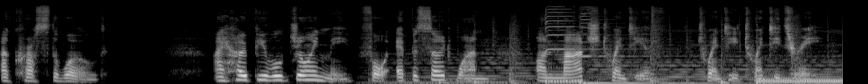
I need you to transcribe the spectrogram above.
across the world. I hope you will join me for episode one on March 20th, 2023.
